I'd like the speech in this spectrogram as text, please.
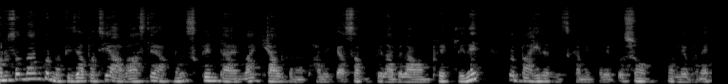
अनुसन्धानको नतिजापछि आवासले आफ्नो स्क्रिन टाइमलाई ख्याल गर्न थालेका छन् बेला बेलामा ब्रेक लिने र बाहिर निस्कने गरेको छौँ उनले भने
